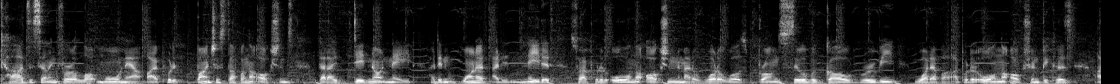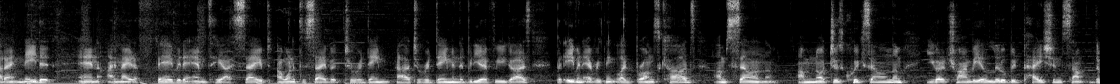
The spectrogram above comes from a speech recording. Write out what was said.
cards are selling for a lot more now. I put a bunch of stuff on the auctions that I did not need. I didn't want it, I didn't need it, so I put it all on the auction no matter what it was. Bronze, silver, gold, ruby, whatever. I put it all on the auction because I don't need it and I made a fair bit of MT. I saved, I wanted to save it to redeem, uh, to redeem in the video for you guys, but even everything like bronze cards, I'm selling them. I'm not just quick selling them. You got to try and be a little bit patient. Some the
